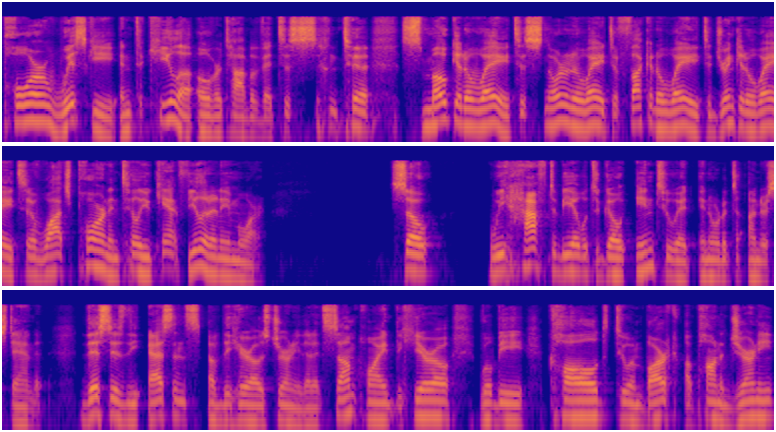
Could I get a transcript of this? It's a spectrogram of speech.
pour whiskey and tequila over top of it to to smoke it away to snort it away to fuck it away to drink it away to watch porn until you can't feel it anymore so We have to be able to go into it in order to understand it. This is the essence of the hero's journey that at some point the hero will be called to embark upon a journey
